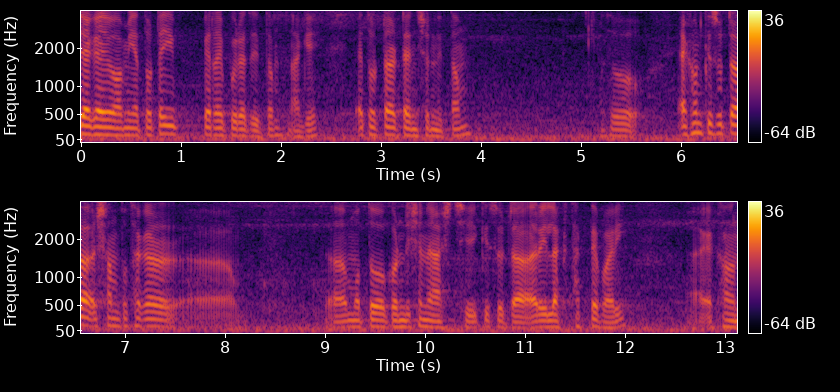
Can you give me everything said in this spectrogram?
জায়গায়ও আমি এতটাই প্যারায় পড়ে যেতাম আগে, এতটা টেনশন নিতাম। তো এখন কিছুটা শান্ত থাকার মতো কন্ডিশনে আসছি, কিছুটা রিল্যাক্স থাকতে পারি। এখন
